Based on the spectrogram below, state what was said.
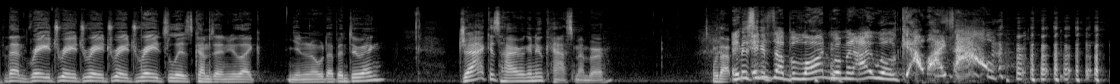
Then rage, rage, rage, rage, rage. Liz comes in. You're like, you know what I've been doing? Jack is hiring a new cast member. Without If missing it a a blonde woman, I will kill myself.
